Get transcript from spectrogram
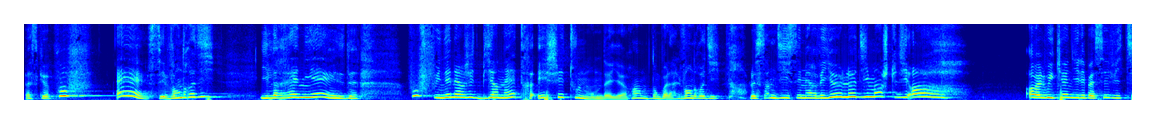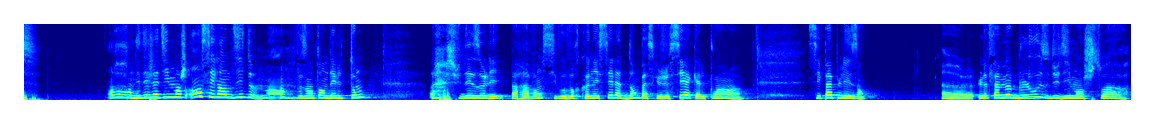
Parce que, pouf, hé, c'est vendredi. Il régnait une énergie de bien-être, et chez tout le monde d'ailleurs. Hein. Donc voilà, le vendredi. Le samedi, c'est merveilleux. Le dimanche, tu dis, oh, oh bah, le week-end, il est passé vite. Oh, on est déjà dimanche. Oh, c'est lundi demain. Vous entendez le ton je suis désolée par avance si vous vous reconnaissez là-dedans parce que je sais à quel point euh, c'est pas plaisant. Euh, le fameux blues du dimanche soir,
